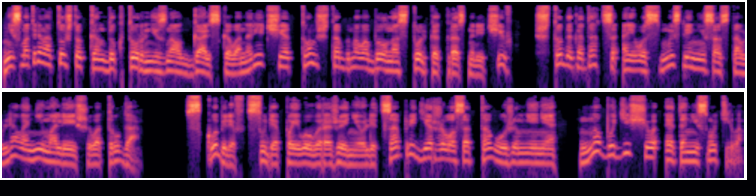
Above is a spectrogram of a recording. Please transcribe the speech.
Несмотря на то, что кондуктор не знал гальского наречия, тон штабного был настолько красноречив, что догадаться о его смысле не составляло ни малейшего труда. Скобелев, судя по его выражению лица, придерживался того же мнения, но Будищева это не смутило.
